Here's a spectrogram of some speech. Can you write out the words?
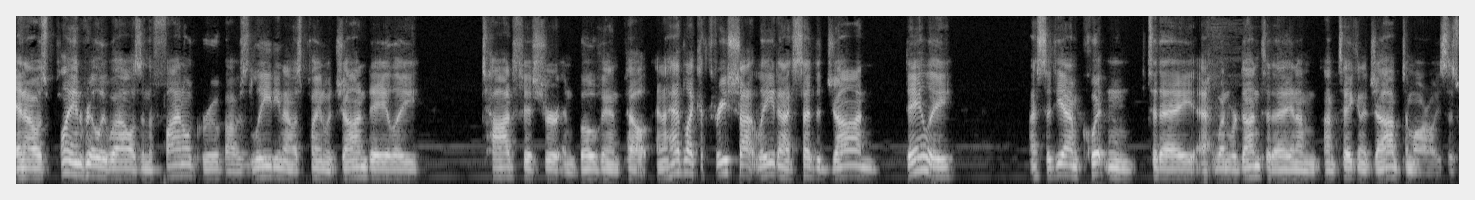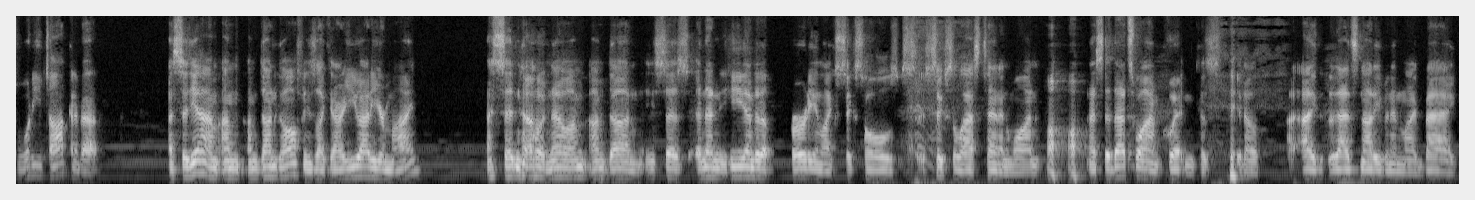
And I was playing really well. I was in the final group. I was leading. I was playing with John Daly, Todd Fisher, and Bo Van Pelt. And I had like a three shot lead. And I said to John Daly, I said, "Yeah, I'm quitting today uh, when we're done today, and I'm I'm taking a job tomorrow." He says, "What are you talking about?" I said, "Yeah, I'm I'm, I'm done golfing." He's like, "Are you out of your mind?" I said, "No, no, I'm I'm done." He says, and then he ended up birdieing like six holes, six of the last ten and one. And I said, "That's why I'm quitting because you know I, I, that's not even in my bag."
